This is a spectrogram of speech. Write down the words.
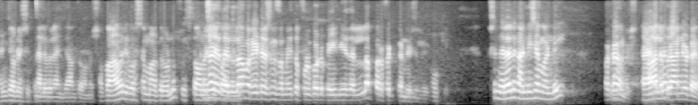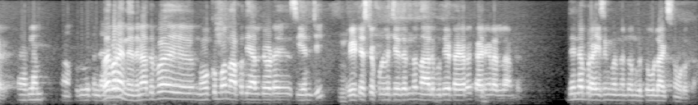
അഞ്ച് ഓണർഷിപ്പ് നിലവിൽ അഞ്ചാമത്തെ ഓണർഷിപ്പ് അപ്പോൾ ആ ഒരു വർഷം മാത്രമേ ഉള്ളൂ. ഫിഫ്ത്ത് ഓണർഷിപ്പ് ഇതെല്ലാം റീറ്റേഷൻ സമയത്ത് ഫുൾ കോട്ട് പെയിന്റ് ചെയ്തെല്ലാം പെർഫെക്റ്റ് കണ്ടീഷനിൽ ഓക്കെ പക്ഷെ നിലവിൽ കണ്ടീഷൻ വണ്ടി നാല് ബ്രാൻഡ് ടയർ അതെ പറയുന്നത് ഇതിനകത്ത് ഇപ്പൊ നോക്കുമ്പോൾ നാൽപ്പത്തിനാല് രൂപയുടെ C N G retest full ചെയ്തിട്ടുണ്ട് നാല് പുതിയ ടയർ കാര്യങ്ങളെല്ലാം ഉണ്ട്. ഇതിന്റെ പ്രൈസിംഗ് വന്നിട്ട് നമുക്ക് ടൂ ലാക്സിന് കൊടുക്കാം.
